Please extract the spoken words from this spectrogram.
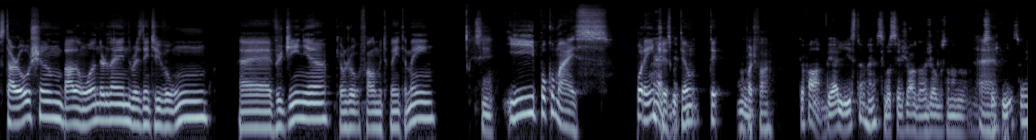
Star Ocean, Balan Wonderland, Resident Evil 1, é, Virginia, que é um jogo que fala muito bem também, Sim. e pouco mais. Porém, É, Chesco, tem um... tem- Hum. Pode falar. Eu falar, vê a lista, né? Se você joga jogos no, no É. serviço e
